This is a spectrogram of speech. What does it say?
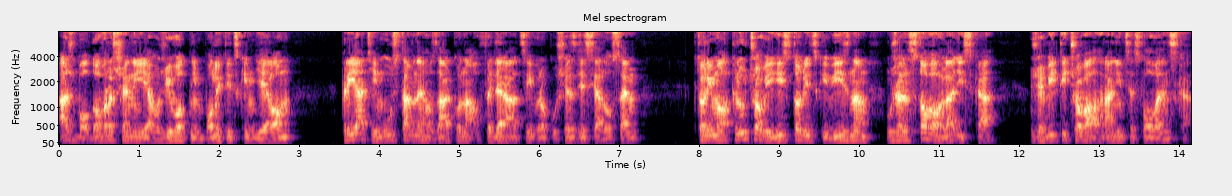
až bol dovršený jeho životným politickým dielom prijatím ústavného zákona o federácii v roku 68, ktorý mal kľúčový historický význam už len z toho hľadiska, že vytyčoval hranice Slovenska,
